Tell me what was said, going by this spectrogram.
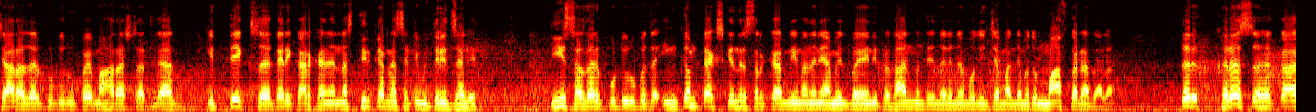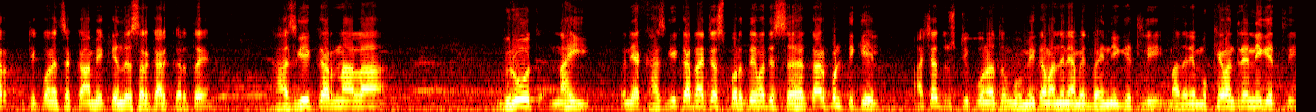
चार हजार कोटी रुपये महाराष्ट्रातल्या कित्येक सहकारी कारखान्यांना स्थिर करण्यासाठी वितरित झालेत. तीस हजार कोटी रुपयाचा इन्कम टॅक्स केंद्र सरकारने माननीय अमितभाई यांनी प्रधानमंत्री नरेंद्र मोदींच्या माध्यमातून माफ करण्यात आला. तर खरं सहकार टिकवण्याचं काम हे केंद्र सरकार करतं आहे खाजगीकरणाला विरोध नाही पण या खाजगीकरणाच्या स्पर्धेमध्ये सहकार पण टिकेल अशा दृष्टिकोनातून भूमिका माननीय अमितभाईंनी घेतली माननीय मुख्यमंत्र्यांनी घेतली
